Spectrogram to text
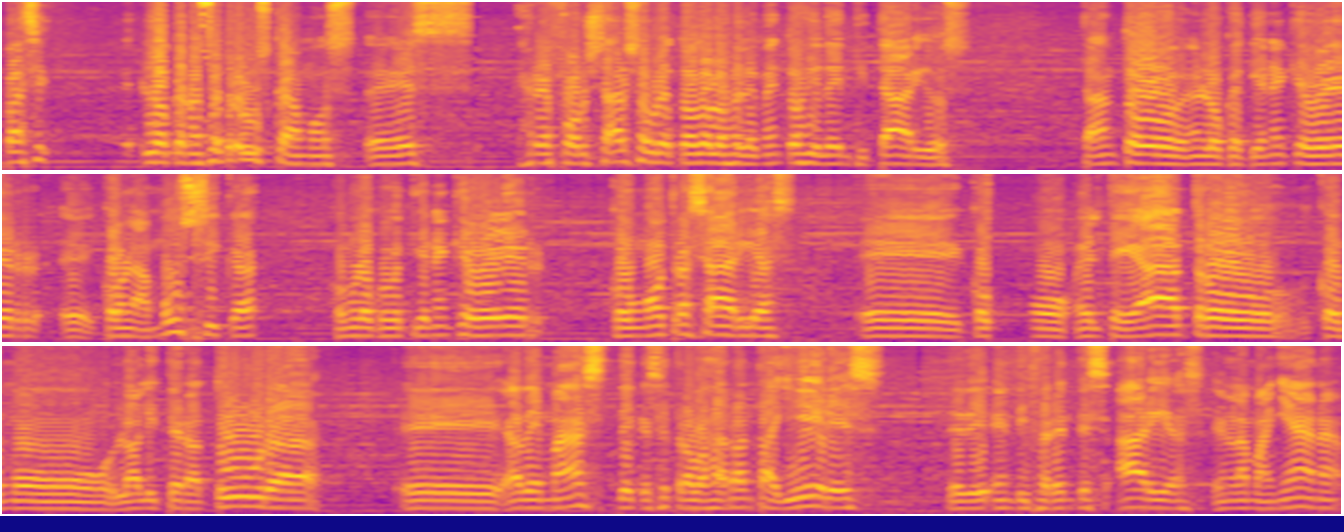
Básicamente, lo que nosotros buscamos es reforzar sobre todo los elementos identitarios tanto en lo que tiene que ver eh, con la música, como lo que tiene que ver con otras áreas, eh, como el teatro, como la literatura, eh, además de que se trabajaran talleres en diferentes áreas en la mañana,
